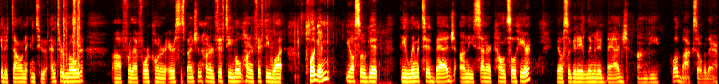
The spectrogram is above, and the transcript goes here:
get it down into enter mode uh, for that four corner air suspension. 115 volt, 150 watt plug-in. You also get the limited badge on the center console here. You also get a limited badge on the glove box over there.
